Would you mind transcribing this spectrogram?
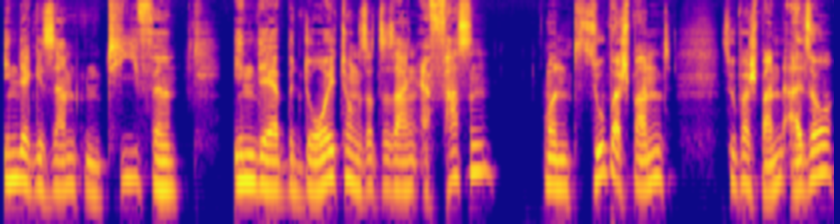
in der gesamten Tiefe, in der Bedeutung sozusagen erfassen und super spannend, super spannend. Also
